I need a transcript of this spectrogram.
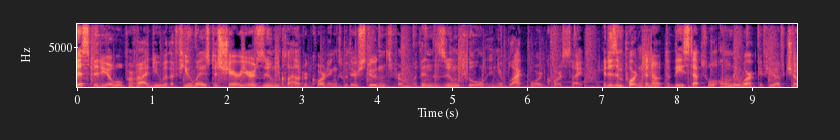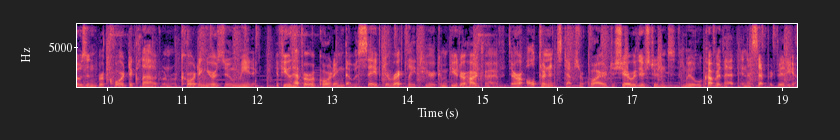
This video will provide you with a few ways to share your Zoom Cloud recordings with your students from within the Zoom tool in your Blackboard course site. It is important to note that these steps will only work if you have chosen Record to Cloud when recording your Zoom meeting. If you have a recording that was saved directly to your computer hard drive, there are alternate steps required to share with your students and we will cover that in a separate video.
